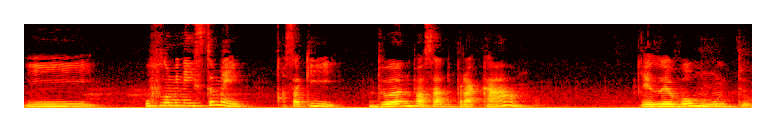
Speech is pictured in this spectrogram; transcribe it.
E o Fluminense também. Só que do ano passado para cá, ele levou muito.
